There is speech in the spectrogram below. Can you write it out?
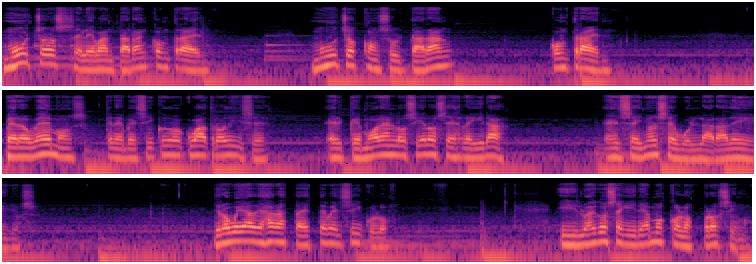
Muchos se levantarán contra él, muchos consultarán contra él. Pero vemos que en el versículo 4 dice, el que mora en los cielos se reirá, el Señor se burlará de ellos. Yo lo voy a dejar hasta este versículo y luego seguiremos con los próximos.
